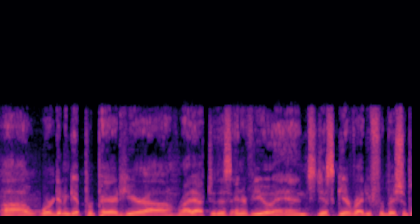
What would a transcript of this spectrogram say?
uh, we're going to get prepared here uh, right after this interview and just get ready for Bishop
